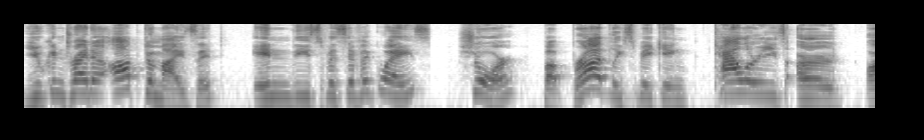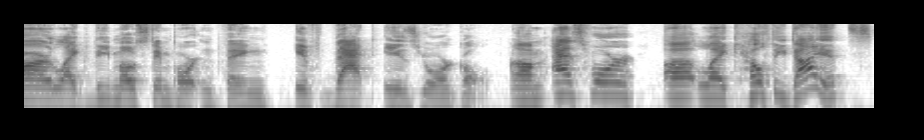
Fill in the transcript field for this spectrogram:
You can try to optimize it in these specific ways, sure, but broadly speaking, calories are are like the most important thing if that is your goal. Um as for uh like healthy diets,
